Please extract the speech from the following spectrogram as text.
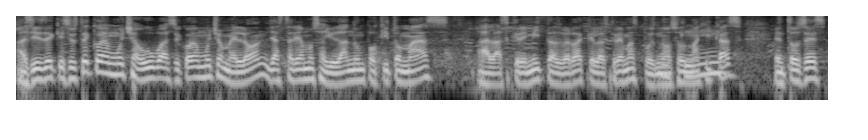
Así es de que si usted come mucha uva, si come mucho melón, ya estaríamos ayudando un poquito más a las cremitas, ¿verdad? Que las cremas pues no son mágicas. Entonces,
